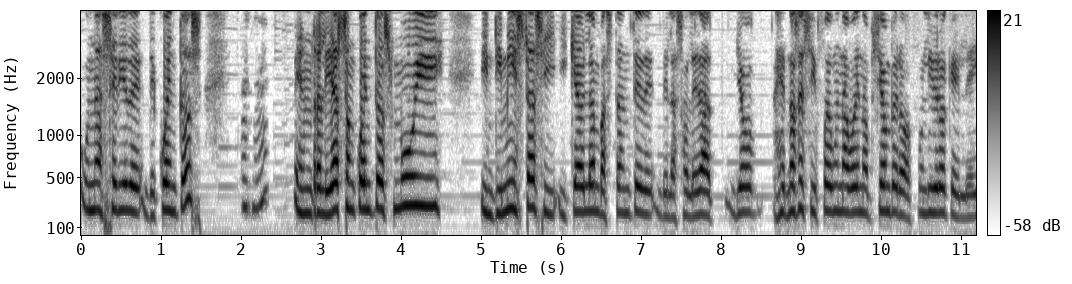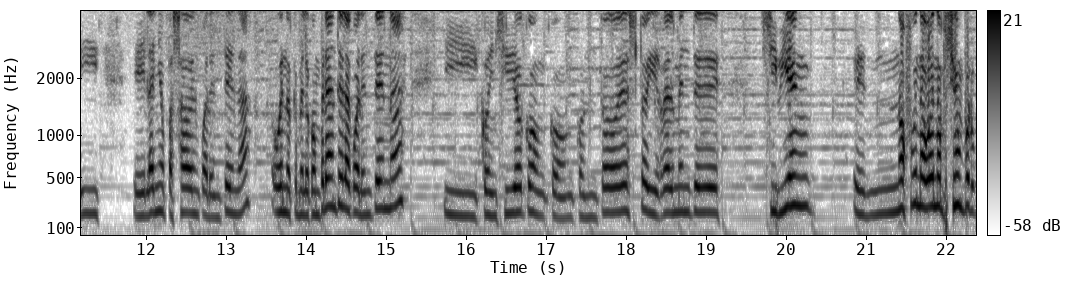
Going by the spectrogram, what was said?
una serie de, cuentos. En realidad son cuentos muy intimistas y, que hablan bastante de, la soledad. Yo no sé si fue una buena opción, pero fue un libro que leí el año pasado en cuarentena. Bueno, que me lo compré antes de la cuarentena y coincidió con, con todo esto y realmente, si bien eh, no fue una buena opción por,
